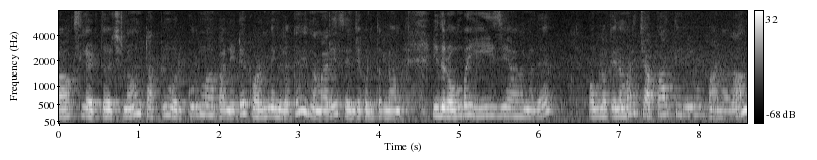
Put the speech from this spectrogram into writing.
பாக்ஸில் எடுத்து வச்சினோம் டக்குன்னு ஒரு குருமா பண்ணிவிட்டு குழந்தைங்களுக்கு இந்த மாதிரி செஞ்சு கொடுத்துடலாம். இது ரொம்ப ஈஸியானது உங்களுக்கு இந்த மாதிரி சப்பாத்திலையும் பண்ணலாம்.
